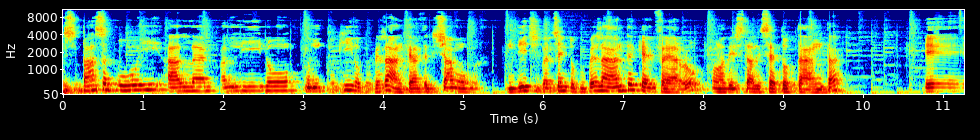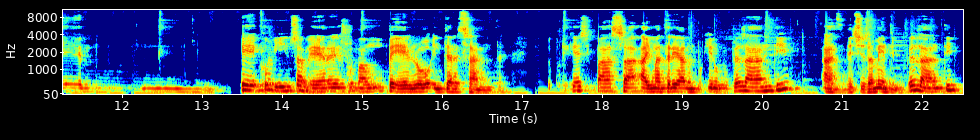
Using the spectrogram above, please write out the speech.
si passa poi al pallino un pochino più pesante, anzi diciamo un 10% più pesante che è il ferro, con una densità di 780 e che comincia a avere insomma un peso interessante. Dopodiché si passa ai materiali un pochino più pesanti, anzi decisamente più pesanti,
